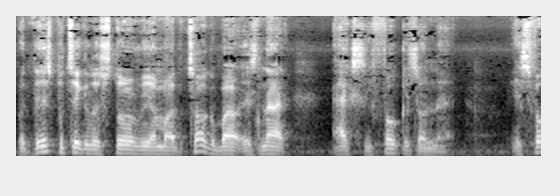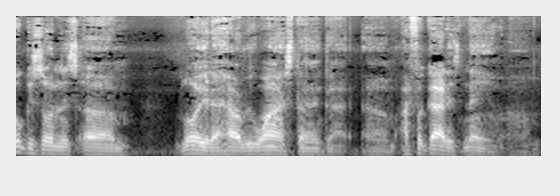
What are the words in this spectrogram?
But this particular story I'm about to talk about is not actually focused on that. It's focused on this um, lawyer that Harvey Weinstein got. Um, I forgot his name. Um,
